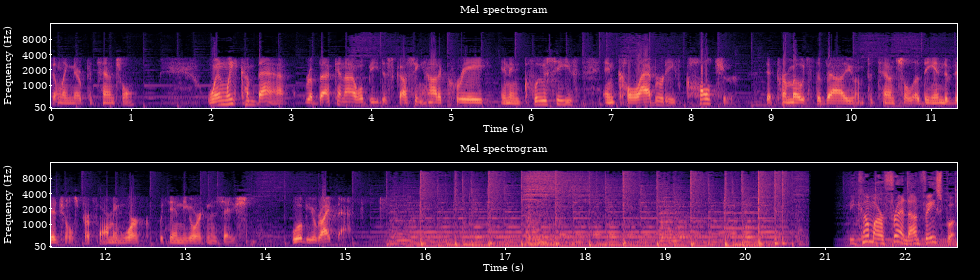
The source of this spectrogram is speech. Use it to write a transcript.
filling their potential. When we come back, Rebecca and I will be discussing how to create an inclusive and collaborative culture that promotes the value and potential of the individuals performing work within the organization. We'll be right back. Become our friend on Facebook.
